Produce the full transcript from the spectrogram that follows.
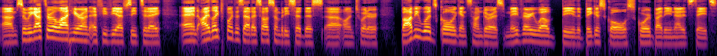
Um, so we got through a lot here on FUVFC today, and I'd like to point this out. I saw somebody said this uh, on Twitter. Bobby Wood's goal against Honduras may very well be the biggest goal scored by the United States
